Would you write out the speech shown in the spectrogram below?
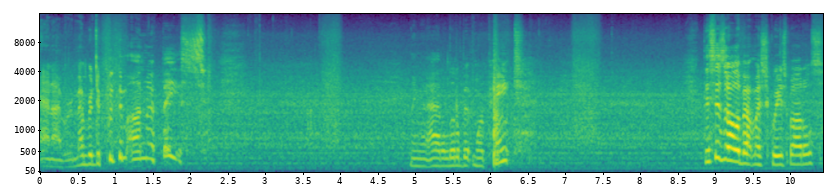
and I remembered to put them on my face. I'm going to add a little bit more paint. This is all about my squeeze bottles.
